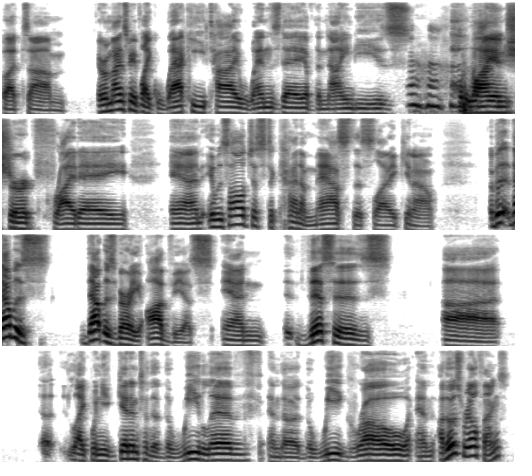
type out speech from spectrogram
but um it reminds me of like wacky tie wednesday of the 90s hawaiian shirt friday and it was all just to kind of mask this like you know but that was that was very obvious and this is uh uh, like when you get into the the we live and the the we grow and are those real things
